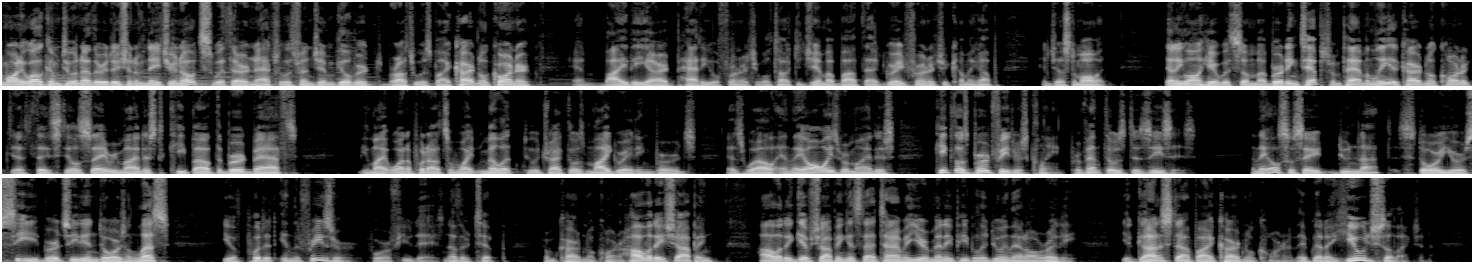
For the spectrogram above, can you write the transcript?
Good morning. Welcome to another edition of Nature Notes with our naturalist friend Jim Gilbert, brought to us by Cardinal Corner and By the Yard Patio Furniture. We'll talk to Jim about that great furniture coming up in just a moment. Denny Long here with some uh, birding tips from Pam and Lee at Cardinal Corner. As they still say, remind us to keep out the bird baths. You might want to put out some white millet to attract those migrating birds as well. And they always remind us keep those bird feeders clean, prevent those diseases. And they also say do not store your seed, bird seed, indoors unless you have put it in the freezer for a few days. Another tip from Cardinal Corner. Holiday shopping, holiday gift shopping, it's that time of year. Many people are doing that already. You've got to stop by Cardinal Corner. They've got a huge selection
